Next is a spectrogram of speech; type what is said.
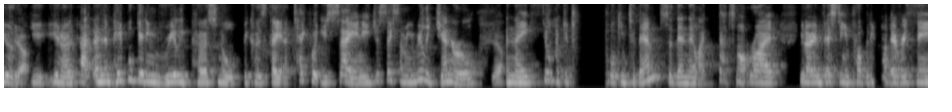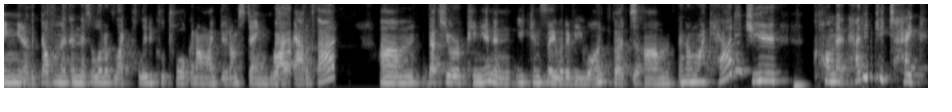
You, Yeah. you, you know, that, and then people getting really personal because they take what you say and you just say something really general Yeah. and they feel like you're talking to them. So then they're like, that's not right. You know, investing in property, not everything, you know, the government, and there's a lot of like political talk. And I'm like, dude, I'm staying right out of that. Um, that's your opinion and you can say whatever you want. But, Yeah. um, and I'm like, how did you comment? How did you take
